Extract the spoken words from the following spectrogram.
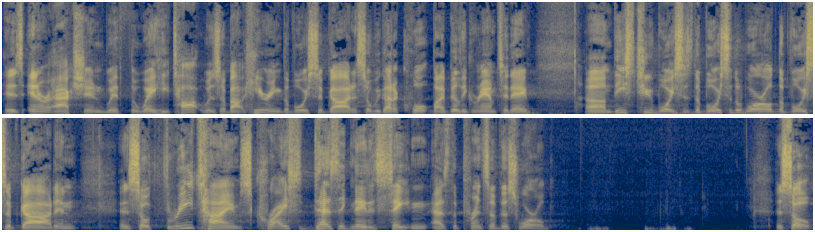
his interaction with the way he taught was about hearing the voice of God. And so we got a quote by Billy Graham today. Um, these two voices, the voice of the world, the voice of God. And, and so, three times Christ designated Satan as the prince of this world. And so,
